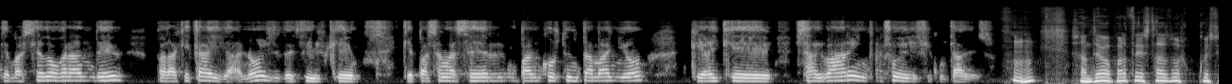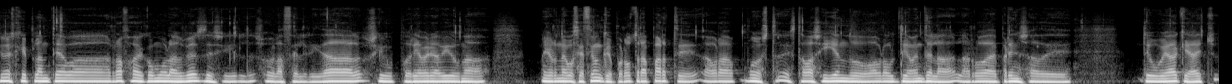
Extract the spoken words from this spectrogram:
demasiado grande para que caiga, ¿no? Es decir, que, que pasan a ser bancos de un tamaño que hay que salvar en caso de dificultades. Santiago, aparte de estas dos cuestiones que planteaba Rafa, de cómo las ves, de sobre la celeridad, si podría haber habido una mayor negociación, que por otra parte, ahora, bueno, estaba siguiendo ahora últimamente la rueda de prensa de VA que ha hecho,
